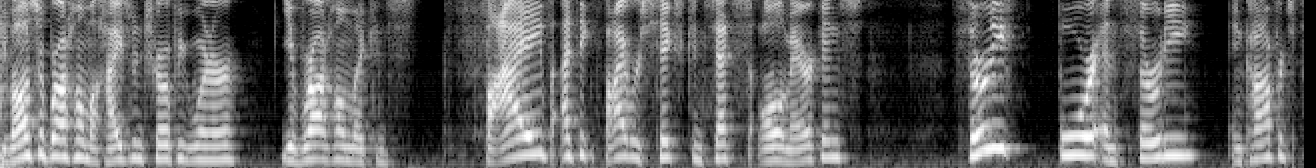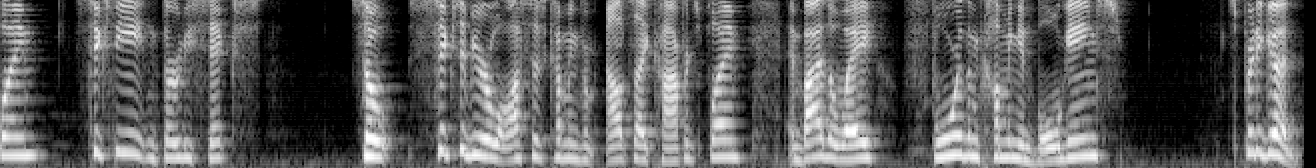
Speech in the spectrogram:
you've also brought home a Heisman Trophy winner. You brought home a cons- five, I think five or six consensus All Americans, 34 and 30 in conference play, 68 and 36. So six of your losses coming from outside conference play. And by the way, four of them coming in bowl games. It's pretty good.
